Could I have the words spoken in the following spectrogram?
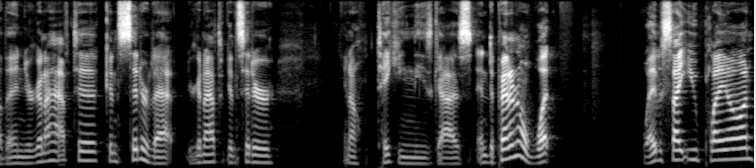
then you're going to have to consider that. You're going to have to consider – you know, taking these guys. And depending on what website you play on,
